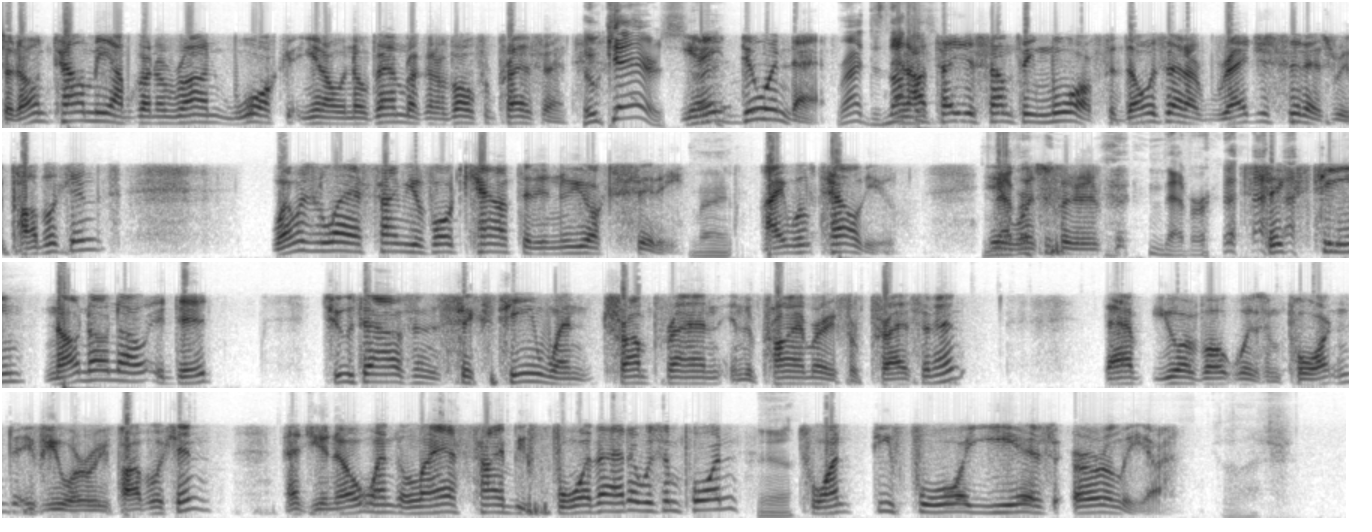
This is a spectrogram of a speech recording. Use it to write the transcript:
So don't tell me I'm going to run, walk, you know, in November I'm going to vote for president. Who cares? You right? ain't doing that. Right, there's nothing. And I'll tell you something more. For those that are registered as Republicans, when was the last time your vote counted in New York City? Right. I will tell you. It Never. was for Never. 16. No, no, no, it did. 2016, when Trump ran in the primary for president, that your vote was important if you were a Republican. And you know when the last time before that it was important? yeah. 24 years earlier.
